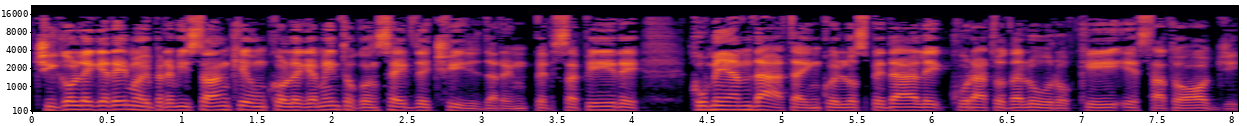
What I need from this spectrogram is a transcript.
ci collegheremo, è previsto anche un collegamento con Save the Children per sapere com'è andata in quell'ospedale curato da loro che è stato oggi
